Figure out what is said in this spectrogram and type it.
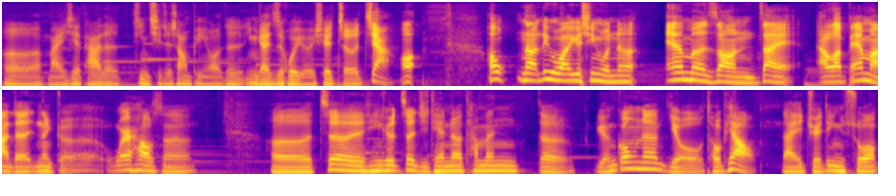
呃，买一些他的近期的商品哦，这应该是会有一些折价哦。好，那另外一个新闻呢？Amazon 在 Alabama 的那个 warehouse 呢，呃，这一个这几天呢，他们的员工呢有投票来决定说，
